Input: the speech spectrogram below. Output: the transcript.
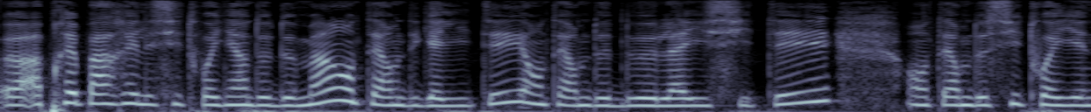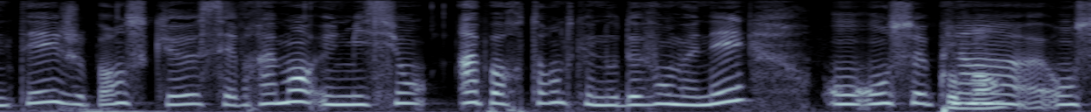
euh, à préparer les citoyens de demain en termes d'égalité, en termes de, laïcité, en termes de citoyenneté. Je pense que c'est vraiment une mission importante que nous devons mener. On, on se plaint, on se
